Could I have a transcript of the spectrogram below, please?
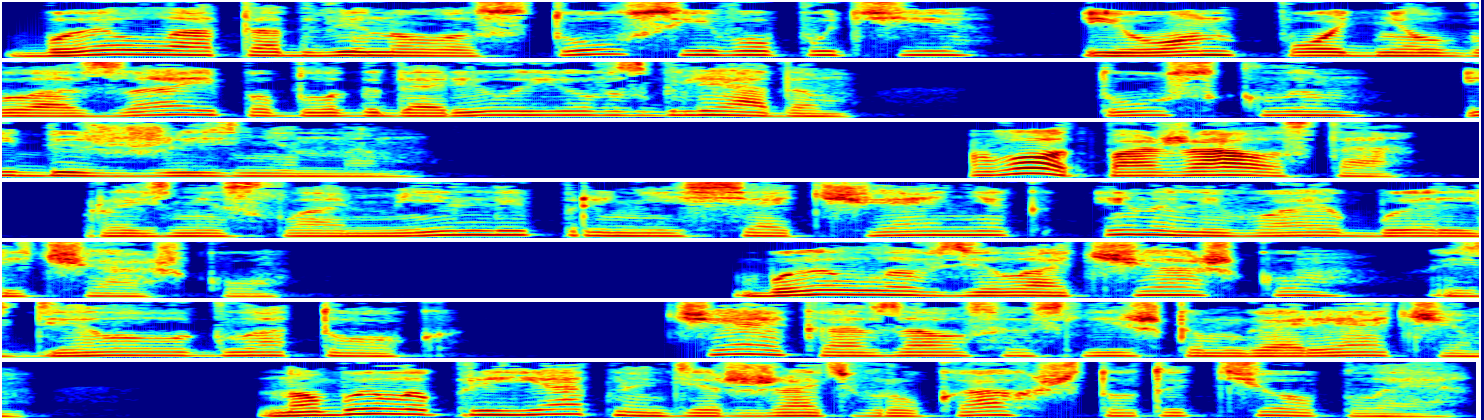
Белла отодвинула стул с его пути, и он поднял глаза и поблагодарил ее взглядом, тусклым и безжизненным. «Вот, пожалуйста», произнесла Милли, принеся чайник и наливая Белли чашку. Белла взяла чашку, сделала глоток. Чай казался слишком горячим, но было приятно держать в руках что-то теплое.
